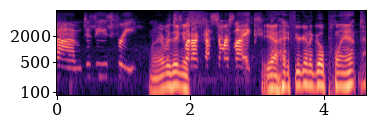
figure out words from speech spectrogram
um, disease free. Well, everything is what our customers like. Yeah, if you're going to go plant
